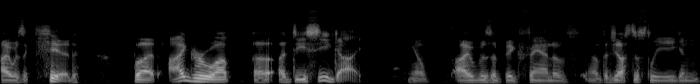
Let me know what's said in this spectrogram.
I was a kid, but I grew up a, a DC guy. You know, I was a big fan of you know, the Justice League and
